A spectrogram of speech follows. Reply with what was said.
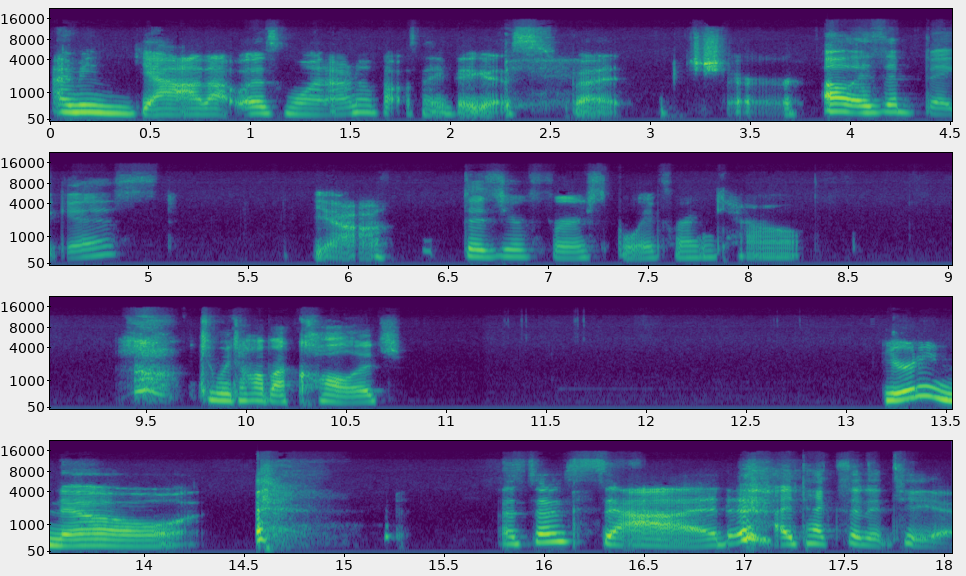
I mean, yeah, that was one. I don't know if that was my biggest, but sure. Oh, is it biggest? Yeah. Does your first boyfriend count? Can we talk about college? You already know. That's so sad. I texted it to you.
